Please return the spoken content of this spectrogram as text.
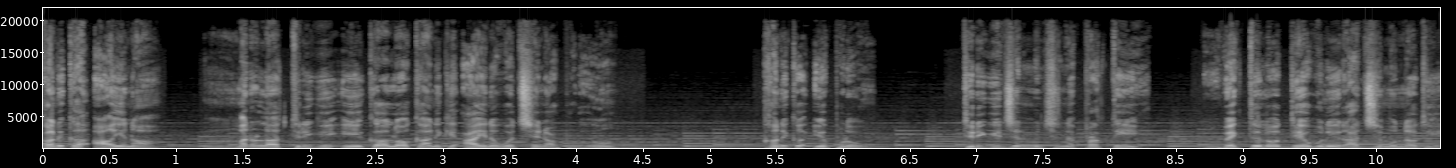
కనుక ఆయన మరలా తిరిగి ఈ యొక్క లోకానికి ఆయన వచ్చినప్పుడు కనుక ఇప్పుడు తిరిగి జన్మించిన ప్రతి వ్యక్తిలో దేవుని రాజ్యమున్నది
